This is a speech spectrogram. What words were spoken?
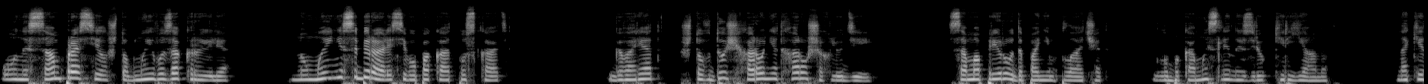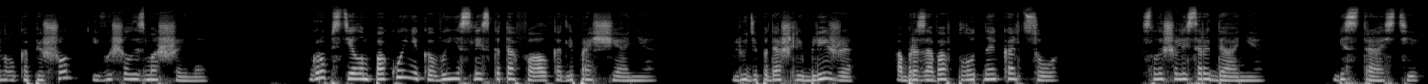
Он и сам просил, чтобы мы его закрыли. Но мы не собирались его пока отпускать. Говорят, что в дождь хоронят хороших людей. Сама природа по ним плачет. Глубокомысленно изрек Кирьянов накинул капюшон и вышел из машины. Гроб с телом покойника вынесли из катафалка для прощания. Люди подошли ближе, образовав плотное кольцо. Слышались рыдания. Без страсти,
